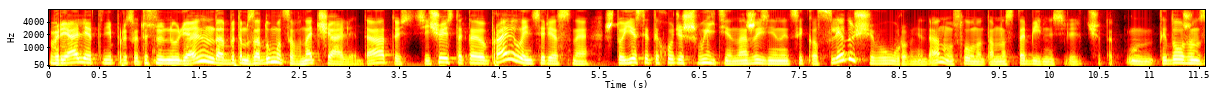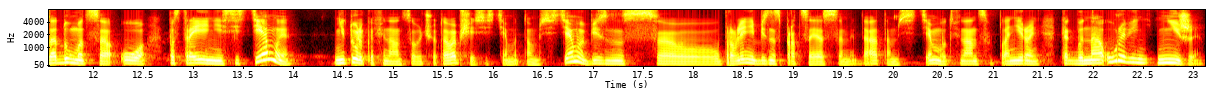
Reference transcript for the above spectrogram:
В реале это не происходит. То есть, ну, реально надо об этом задуматься в начале, да. То есть, еще есть такое правило интересное, что если ты хочешь выйти на жизненный цикл следующего уровня, да, ну, условно, там, на стабильность или что-то, ты должен задуматься о построении системы, не только финансового учета, а вообще системы, там, системы бизнес, э, управления бизнес-процессами, да, там, системы вот финансового планирования, как бы на уровень ниже.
